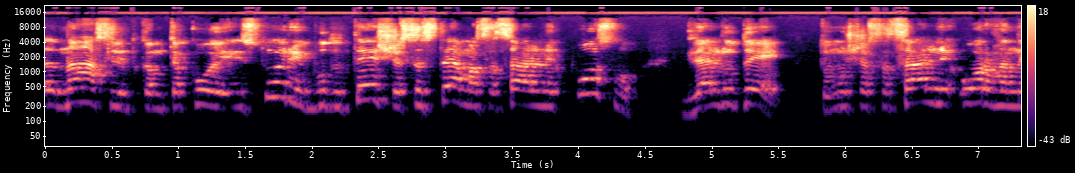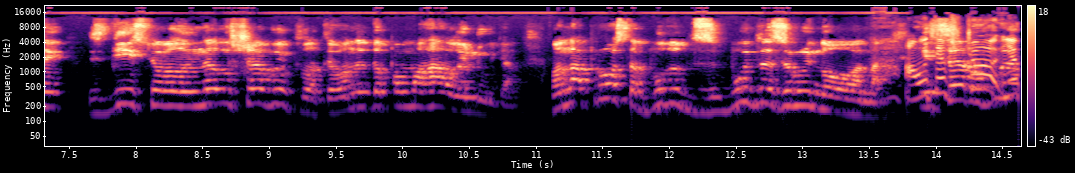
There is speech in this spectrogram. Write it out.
е, наслідком такої історії буде те, що система соціальних послуг для людей, тому що соціальні органи здійснювали не лише виплати, вони допомагали людям. Вона просто будуть буде зруйнована. А от І якщо, робилося-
